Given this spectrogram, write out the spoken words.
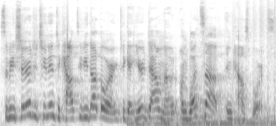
So be sure to tune in to caltv.org to get your download on what's up in Cal Sports.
